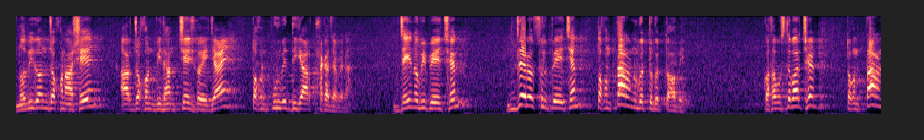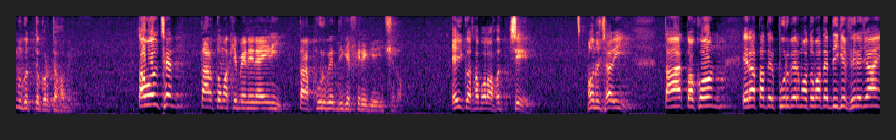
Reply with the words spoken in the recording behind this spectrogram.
নবীগণ যখন আসে আর যখন বিধান চেঞ্জ হয়ে যায়, তখন পূর্বের দিকে আর থাকা যাবে না। যেই নবী পেয়েছেন, যে রসুল পেয়েছেন, তখন তার আনুগত্য করতে হবে। কথা বুঝতে পারছেন? তখন তার আনুগত্য করতে হবে। তা বলছেন, তারা তোমাকে মেনে নেয়নি, তারা পূর্বের দিকে ফিরে গিয়েছিল। এই কথা বলা হচ্ছে। অনুসারী, তার তখন এরা তাদের পূর্বের মতবাদের দিকে ফিরে যায়,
